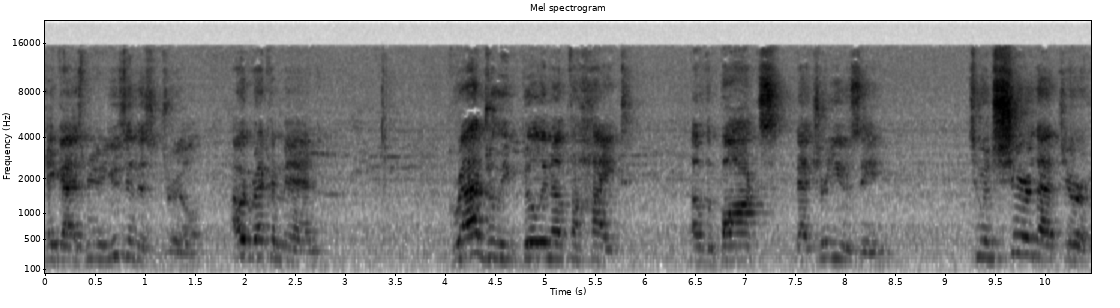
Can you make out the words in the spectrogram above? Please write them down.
Hey guys, when you're using this drill, I would recommend gradually building up the height of the box that you're using to ensure that your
